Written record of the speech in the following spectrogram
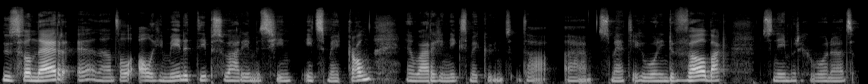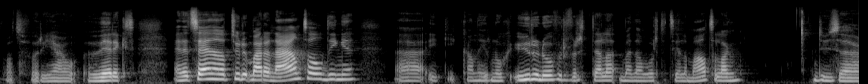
Dus vandaar hè, een aantal algemene tips waar je misschien iets mee kan en waar je niks mee kunt. Dat uh, smijt je gewoon in de vuilbak. Dus neem er gewoon uit wat voor jou werkt. En het zijn natuurlijk maar een aantal dingen. Uh, ik, ik kan hier nog uren over vertellen, maar dan wordt het helemaal te lang. Dus uh,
